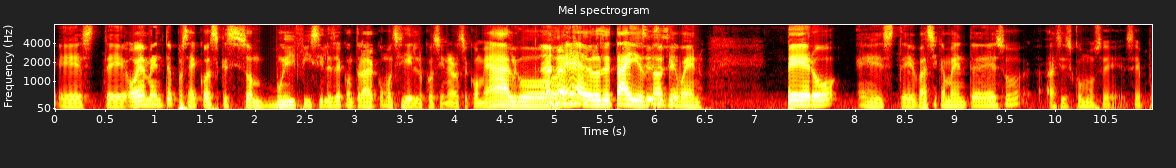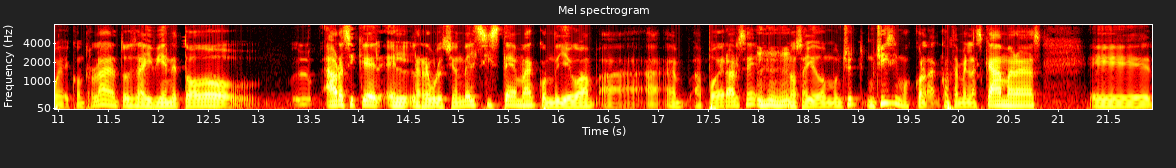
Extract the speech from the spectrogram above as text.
Este, obviamente, pues hay cosas que sí son muy difíciles de controlar, como si el cocinero se come algo, eh, los detalles, Sí, ¿no? sí, que sí. bueno. Pero, este, básicamente de eso, así es como se, se puede controlar. Entonces ahí viene todo. Ahora sí que el- el- la revolución del sistema, cuando llegó a, a- a- a apoderarse, Ujú, ujú. nos ayudó mucho, muchísimo. Con, la- con también las cámaras, eh,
